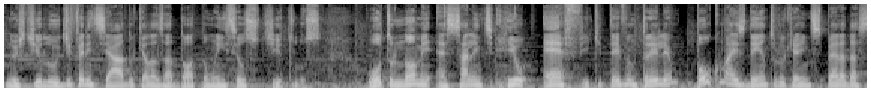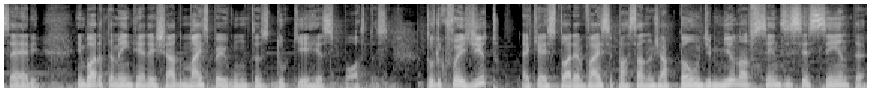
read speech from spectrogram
no estilo diferenciado que elas adotam em seus títulos. O outro nome é Silent Hill F, que teve um trailer um pouco mais dentro do que a gente espera da série, embora também tenha deixado mais perguntas do que respostas. Tudo que foi dito é que a história vai se passar no Japão de 1960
